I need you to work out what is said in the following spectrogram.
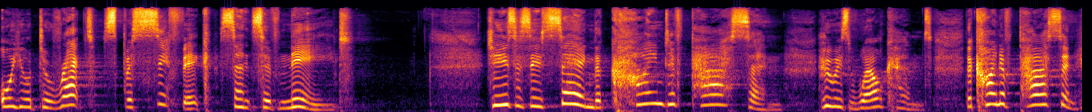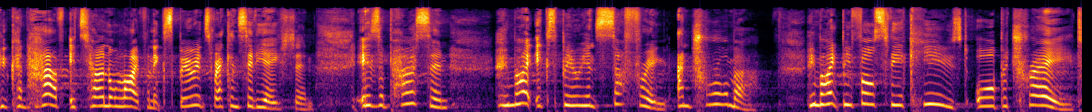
or your direct, specific sense of need. Jesus is saying the kind of person who is welcomed, the kind of person who can have eternal life and experience reconciliation, is a person who might experience suffering and trauma, who might be falsely accused or betrayed,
